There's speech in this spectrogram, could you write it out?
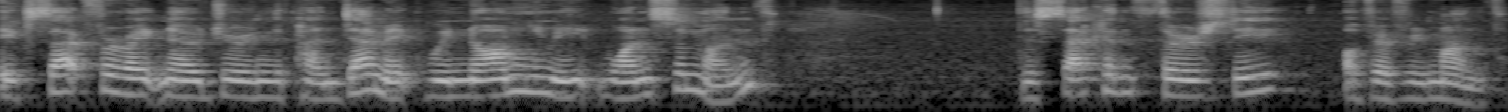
except for right now during the pandemic, we normally meet once a month, the second Thursday of every month,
